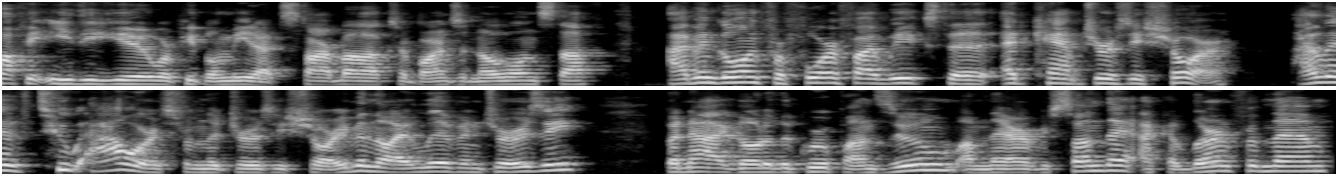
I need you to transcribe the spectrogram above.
Coffee EDU, where people meet at Starbucks or Barnes and Noble and stuff. I've been going for four or five weeks to Ed Camp Jersey Shore. I live two hours from the Jersey Shore, even though I live in Jersey. But now I go to the group on Zoom. I'm there every Sunday. I could learn from them.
